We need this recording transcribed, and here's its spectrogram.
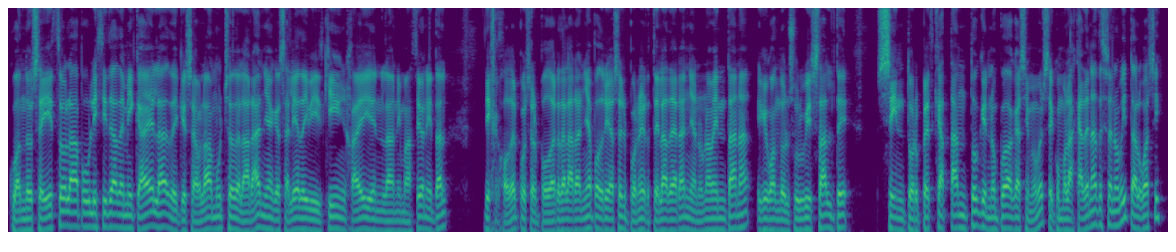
Cuando se hizo la publicidad de Micaela, de que se hablaba mucho de la araña, que salía David King ahí en la animación y tal, dije, joder, pues el poder de la araña podría ser poner tela de araña en una ventana y que cuando el surbi salte se entorpezca tanto que no pueda casi moverse, como las cadenas de Cenobita, algo así.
